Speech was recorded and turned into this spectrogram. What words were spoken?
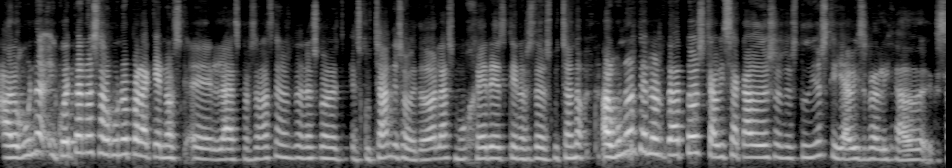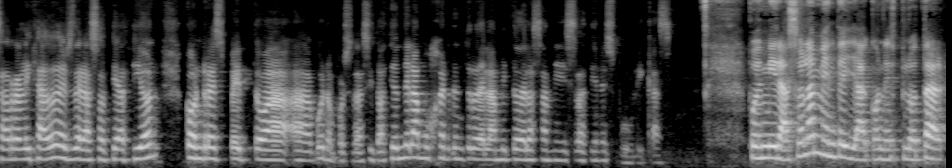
alguna, y cuéntanos algunos para que nos, eh, las personas que nos estén escuchando y sobre todo las mujeres que nos estén escuchando, algunos de los datos que habéis sacado de esos estudios que ya habéis realizado, que se ha realizado desde la asociación con respecto a, bueno, pues la situación de la mujer dentro del ámbito de las administraciones públicas. Pues mira, solamente ya con explotar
